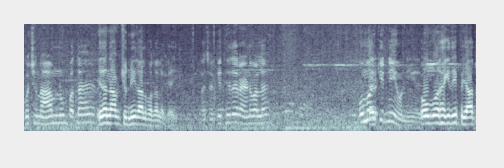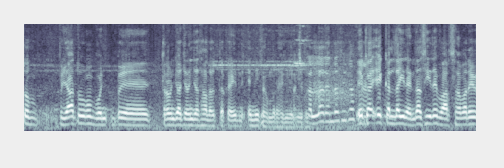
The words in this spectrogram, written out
ਕੁਝ ਨਾਮ ਨੂੰ ਪਤਾ ਹੈ ਇਹਦਾ ਨਾਮ ਚੁੰਨੀ ਲਾਲ ਪਤਾ ਲੱਗਿਆ ਜੀ ਅੱਛਾ ਕਿੱਥੇ ਦਾ ਰਹਿਣ ਵਾਲਾ ਹੈ ਉਮਰ ਕਿੰਨੀ ਹੋਣੀ ਹੈ ਉਹ ਉਮਰ ਹੈਗੀ ਦੀ 50 ਤੋਂ 50 ਤੋਂ 53 54 ਸਾਲ ਤੱਕ ਇੰਨੀ ਕੁ ਉਮਰ ਹੈਗੀ ਹੈ ਜੀ। ਇਕੱਲਾ ਰਹਿੰਦਾ ਸੀਗਾ? ਇੱਕ ਇਹ ਇਕੱਲਾ ਹੀ ਰਹਿੰਦਾ ਸੀ ਇਹਦੇ ਵਾਰਸਾਂ ਬਾਰੇ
